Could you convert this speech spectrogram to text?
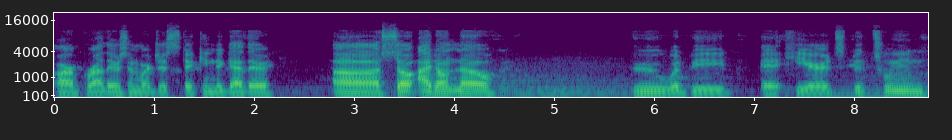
are brothers and we're just sticking together. Uh, so I don't know who would be it here. It's between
